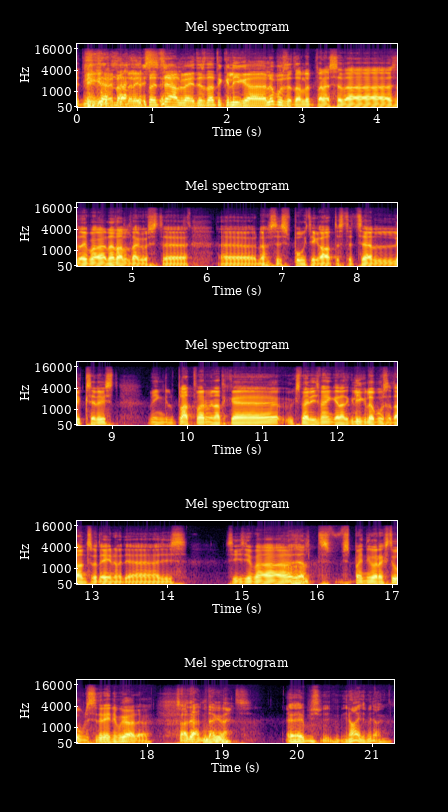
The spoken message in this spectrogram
et mingid vennad olid sotsiaalmeedias natuke liiga lõbusad olnud pärast seda, seda juba nädala tagust äh, äh, noh, siis punkti kaotust, et seal üks oli vist mingil platvormil natuke, üks välismängija natuke liiga lõbusa tantsu teinud ja siis, siis juba sealt vist pandi korraks duublisse treenima ka. noh. sa tead midagi või? mina ei tea midagi.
